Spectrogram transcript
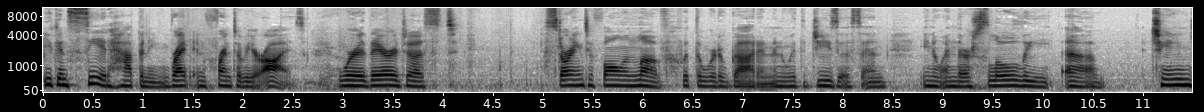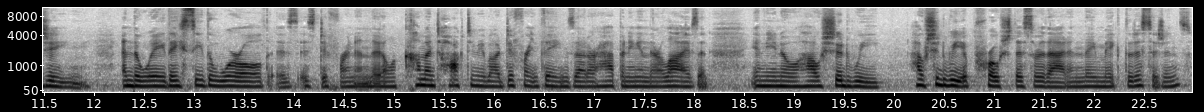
you can see it happening right in front of your eyes where they're just starting to fall in love with the Word of God and, and with Jesus, and you know, and they're slowly uh, changing, and the way they see the world is, is different, and they'll come and talk to me about different things that are happening in their lives, and and you know, how should we how should we approach this or that, and they make the decisions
